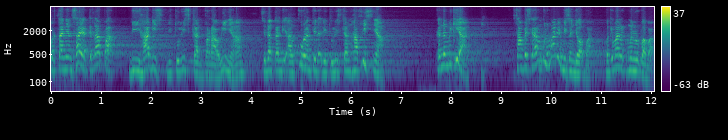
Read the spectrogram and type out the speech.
Pertanyaan saya, kenapa di hadis dituliskan perawinya, sedangkan di Al-Quran tidak dituliskan hafiznya? Kan demikian. Sampai sekarang belum ada yang bisa menjawab, Pak. Bagaimana menurut Bapak?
